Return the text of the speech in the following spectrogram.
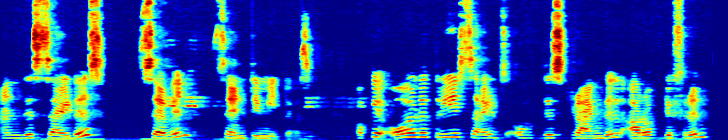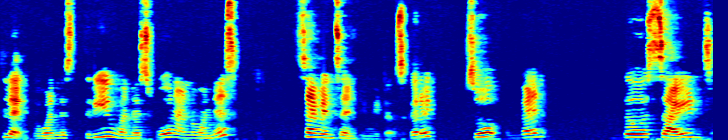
and this side is 7 centimeters okay all the three sides of this triangle are of different length one is 3 one is 4 and one is 7 centimeters correct? So when the sides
